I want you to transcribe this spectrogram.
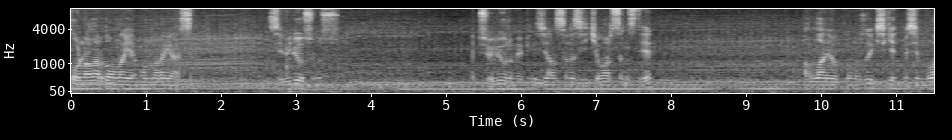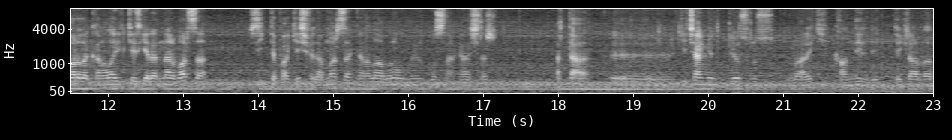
Kornalar da ona, onlara gelsin. Seviliyorsunuz. Hep söylüyorum hepiniz yansınız iyi ki varsınız diye. Allah yokluğunuzu eksik etmesin. Bu arada kanala ilk kez gelenler varsa, bizi ilk defa keşfeden varsa kanala abone olmayı unutmasın arkadaşlar. Hatta eee, geçen gün biliyorsunuz mübarek kandildi. Tekrardan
